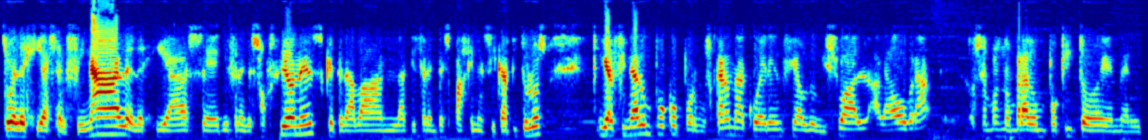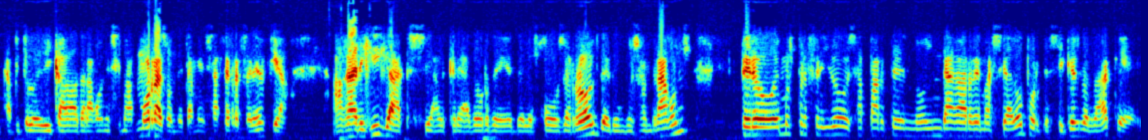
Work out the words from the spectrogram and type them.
tú elegías el final, elegías eh, diferentes opciones que te daban las diferentes páginas y capítulos. Y al final, un poco por buscar una coherencia audiovisual a la obra, os hemos nombrado un poquito en el capítulo dedicado a Dragones y Mazmorras, donde también se hace referencia a Gary Gygax y al creador de, los juegos de rol, de Dungeons and Dragons, pero hemos preferido esa parte no indagar demasiado porque sí que es verdad que,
